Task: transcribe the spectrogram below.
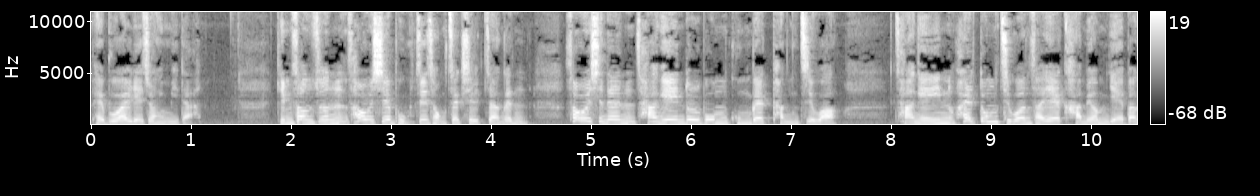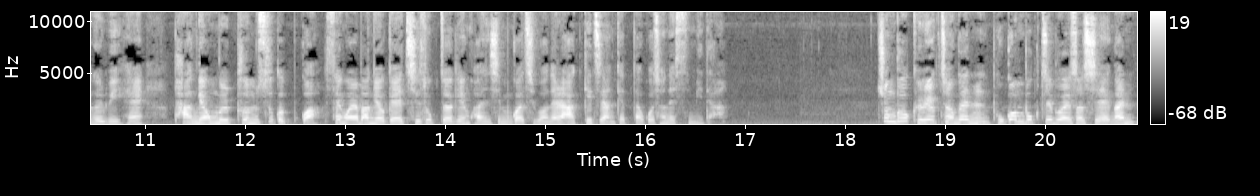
배부할 예정입니다. 김선순 서울시 복지정책실장은 서울시는 장애인 돌봄 공백 방지와 장애인 활동 지원사의 감염 예방을 위해 방역 물품 수급과 생활 방역에 지속적인 관심과 지원을 아끼지 않겠다고 전했습니다. 충북교육청은 보건복지부에서 시행한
